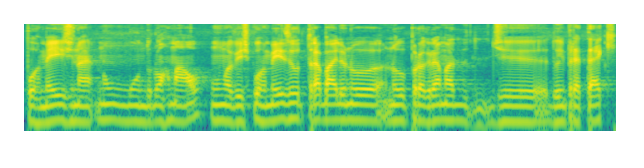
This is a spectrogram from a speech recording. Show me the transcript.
por mês, na, num mundo normal, uma vez por mês eu trabalho no, no programa de, do Empretec,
